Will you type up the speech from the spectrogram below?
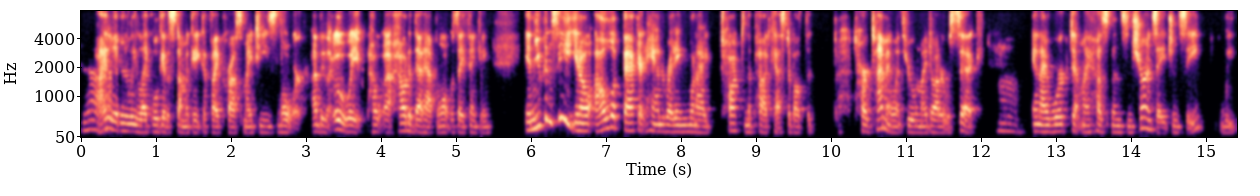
Yeah. I literally like will get a stomach ache if I cross my T's lower. I'd be like, oh wait, how, how did that happen? What was I thinking? and you can see, you know, I'll look back at handwriting when I talked in the podcast about the hard time I went through when my daughter was sick. Hmm. And I worked at my husband's insurance agency. We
